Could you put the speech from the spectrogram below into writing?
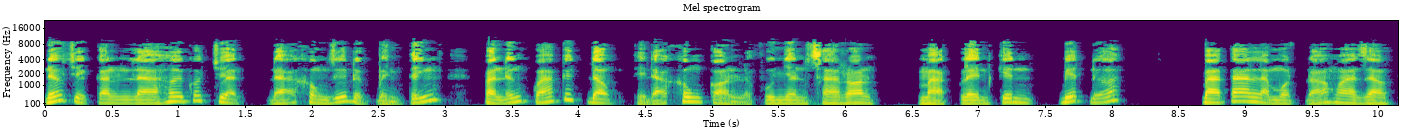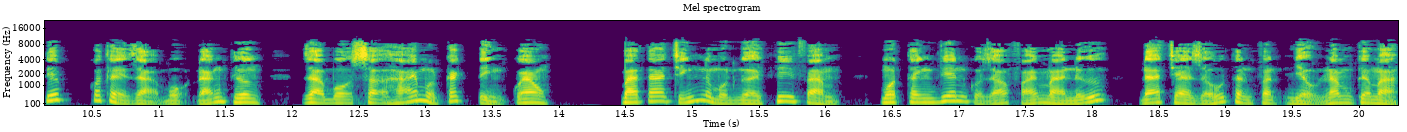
Nếu chỉ cần là hơi có chuyện, đã không giữ được bình tĩnh, phản ứng quá kích động thì đã không còn là phu nhân Sharon, mà lên kiên biết nữa. Bà ta là một đóa hoa giao tiếp, có thể giả bộ đáng thương, giả bộ sợ hãi một cách tỉnh queo. Bà ta chính là một người phi phạm, một thành viên của giáo phái mà nữ, đã che giấu thân phận nhiều năm cơ mà.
